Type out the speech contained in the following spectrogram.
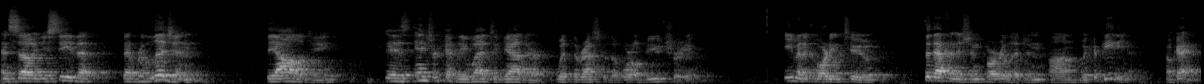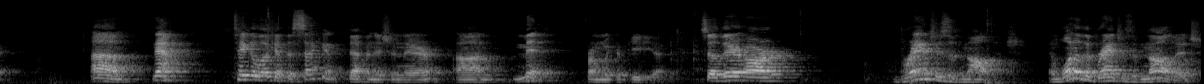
And so you see that, that religion, theology, is intricately wed together with the rest of the worldview tree, even according to the definition for religion on Wikipedia. Okay? Um, now, take a look at the second definition there on myth from Wikipedia. So there are branches of knowledge. And one of the branches of knowledge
